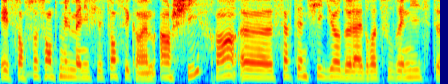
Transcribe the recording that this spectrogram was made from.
Et 160 000 manifestants, c'est quand même un chiffre. hein. Certaines figures de la droite souverainiste,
